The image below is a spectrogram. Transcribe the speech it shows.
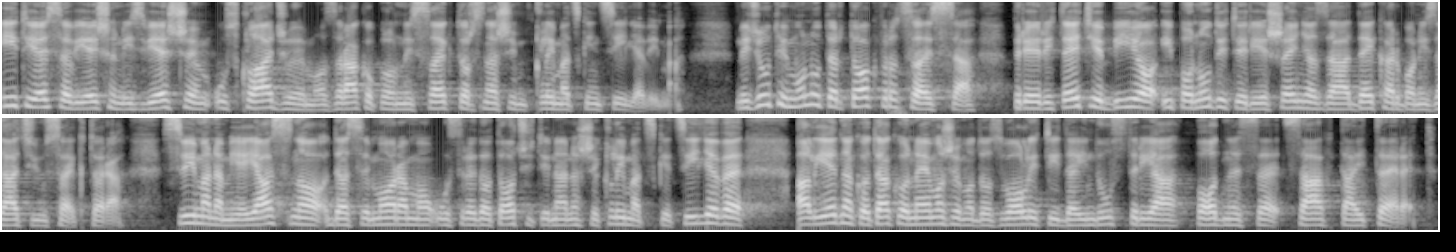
ETS Aviation izvješćem usklađujemo zrakoplovni sektor s našim klimatskim ciljevima. Međutim, unutar tog procesa prioritet je bio i ponuditi rješenja za dekarbonizaciju sektora. Svima nam je jasno da se moramo usredotočiti na naše klimatske ciljeve, ali jednako tako ne možemo dozvoliti da industrija podnese sav taj teret.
